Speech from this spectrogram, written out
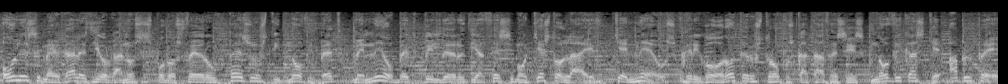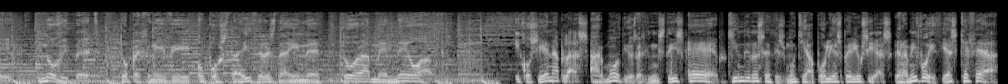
τάτς Όλες οι μεγάλες διοργανώσεις ποδοσφαίρου παίζουν στη Novibet με νέο Bet Builder διαθέσιμο και στο live και νέους, γρηγορότερους τρόπους κατάθεσης Novica και Apple Pay. Novibet. Το παιχνίδι όπως θα ήθελες να είναι τώρα με νέο app. 21 Plus. Αρμόδιος ρυθμιστής ΕΕΠ. Κίνδυνος εθισμού και απώλειας περιουσίας. Γραμμή βοήθειας και θεά.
